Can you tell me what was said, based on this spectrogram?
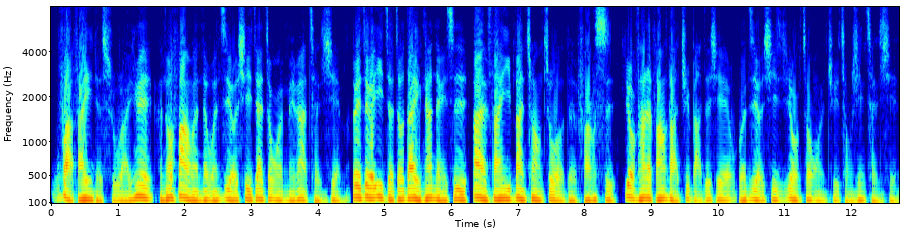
无法翻译的书啊，因为很多法文的文字游戏在中文没办法呈现嘛，所以这个译者周丹颖他等于是半翻译半创作的方式，用他的方法去把这些文字游戏用中文去重新呈现。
